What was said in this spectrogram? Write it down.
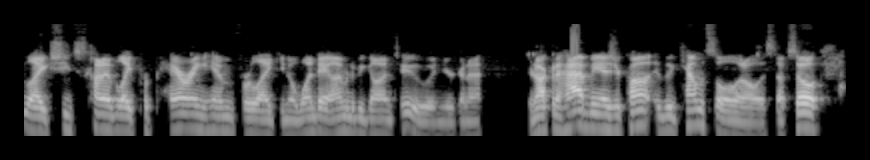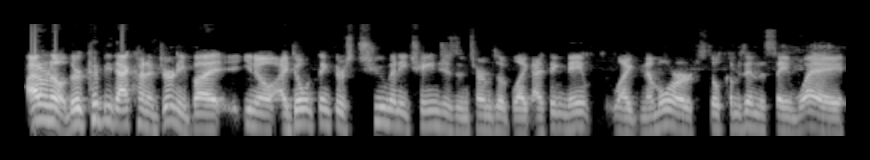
like she's kind of like preparing him for like you know one day I'm going to be gone too and you're gonna you're not going to have me as your con- the council and all this stuff. So I don't know. There could be that kind of journey, but you know, I don't think there's too many changes in terms of like I think name like Namor still comes in the same way,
